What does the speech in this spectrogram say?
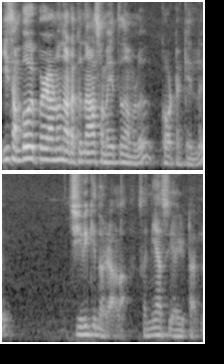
ഈ സംഭവം എപ്പോഴാണോ നടക്കുന്ന ആ സമയത്ത് നമ്മൾ കോട്ടക്കല്ല് ജീവിക്കുന്ന ഒരാളാണ് സന്യാസിയായിട്ടല്ല.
